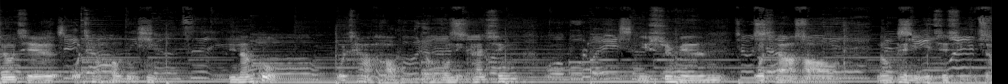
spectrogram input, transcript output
纠结，我恰好笃定；你难过，我恰好能哄你开心；你失眠，我恰好能陪你一起醒着。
